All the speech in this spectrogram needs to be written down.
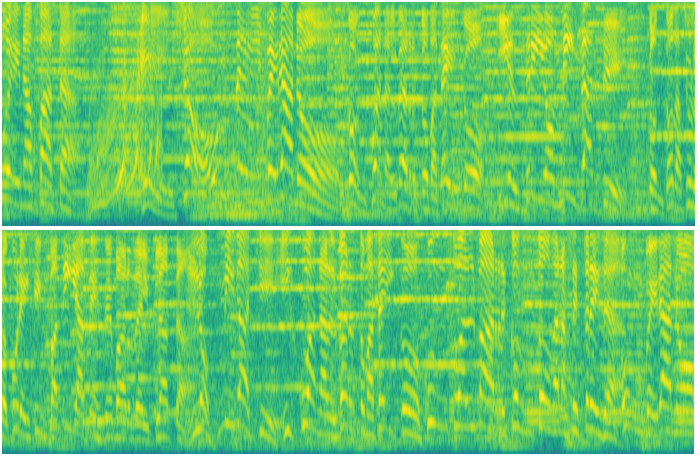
buena pata. El show del verano. Con Juan Alberto Mateico y el trío Midachi. Con toda su locura y simpatía desde Mar del Plata. Los Midachi y Juan Alberto Mateico junto al mar con todas las estrellas. Un verano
